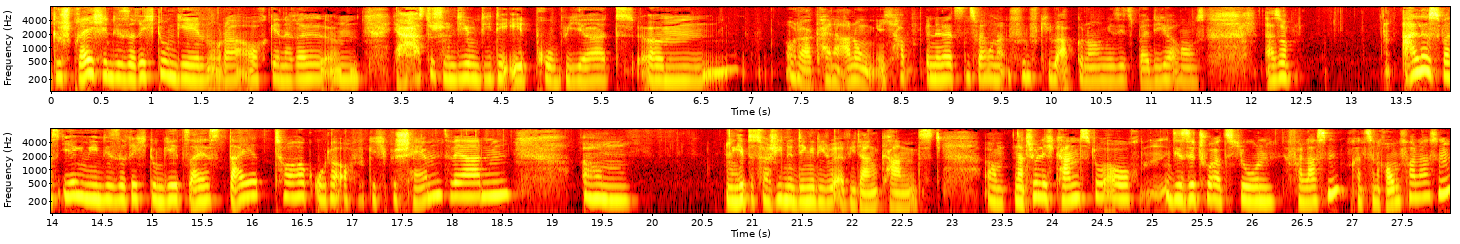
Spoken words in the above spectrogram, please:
Gespräche in diese Richtung gehen oder auch generell, ähm, ja, hast du schon die und die Diät probiert? Ähm, oder keine Ahnung, ich habe in den letzten zwei Monaten fünf Kilo abgenommen. Wie sieht es bei dir aus? Also alles, was irgendwie in diese Richtung geht, sei es Diet Talk oder auch wirklich beschämt werden, ähm, gibt es verschiedene Dinge, die du erwidern kannst. Ähm, natürlich kannst du auch die Situation verlassen, kannst den Raum verlassen.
